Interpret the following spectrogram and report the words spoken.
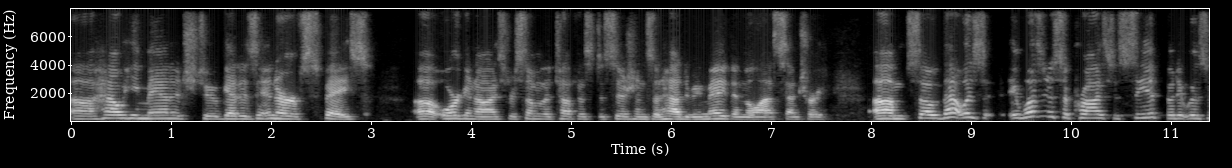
uh, how he managed to get his inner space uh, organized for some of the toughest decisions that had to be made in the last century. Um, so that was, it wasn't a surprise to see it, but it was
